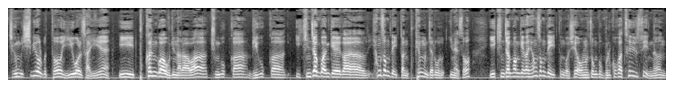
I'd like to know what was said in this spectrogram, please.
지금 12월부터 2월 사이에 이 북한과 우리나라와 중국과 미국과 이 긴장 관계가 형성돼 있던 북핵 문제로 인해서 이 긴장 관계가 형성돼 있던 것이 어느 정도 물꼬가 트일 수 있는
